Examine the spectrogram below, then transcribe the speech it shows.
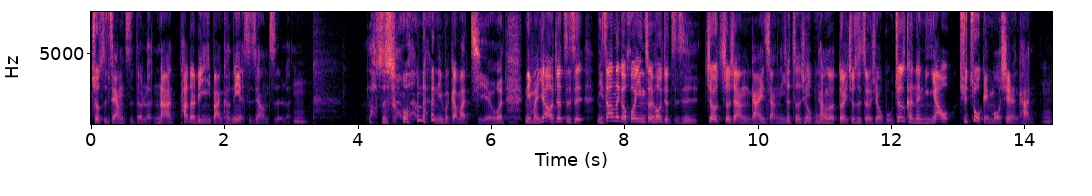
就是这样子的人，那他的另一半肯定也是这样子的人。嗯，老实说，那你们干嘛结婚？你们要就只是你知道那个婚姻最后就只是就就像你刚才讲，你是遮羞布啊你他说对，就是遮羞布，就是可能你要去做给某些人看，嗯嗯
